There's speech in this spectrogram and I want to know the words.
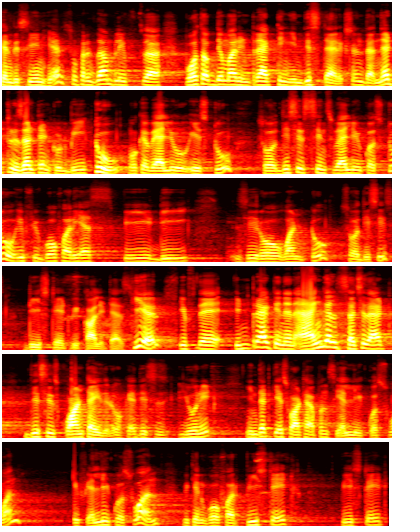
can be seen here. So, for example, if uh, both of them are interacting in this direction the net resultant would be 2 okay value is 2. So, this is since value equals 2 if you go for S, P, D 0, 1, 2. So, this is D state we call it as. Here if they interact in an angle such that this is quantized okay this is unit in that case what happens L equals 1. If L equals 1 we can go for P state, P state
